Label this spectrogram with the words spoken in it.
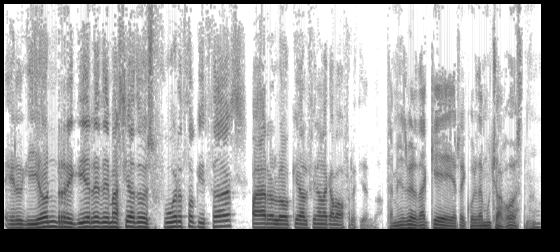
el guion requiere demasiado esfuerzo quizás para lo que al final acaba ofreciendo. También es verdad que recuerda mucho a Ghost, ¿no?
